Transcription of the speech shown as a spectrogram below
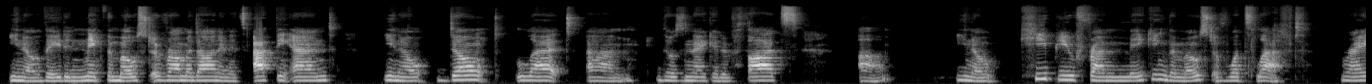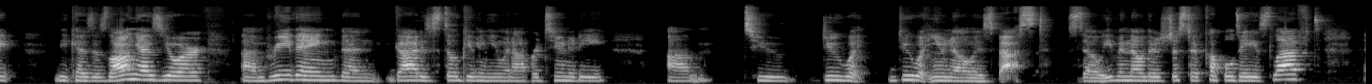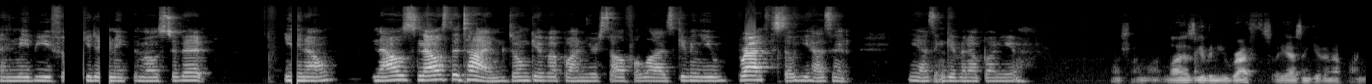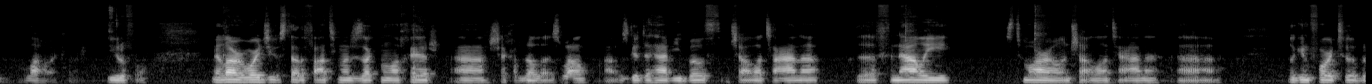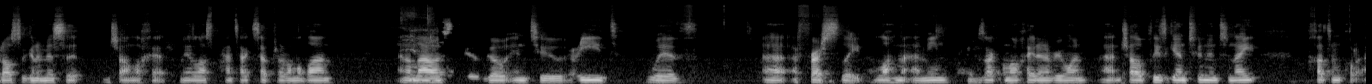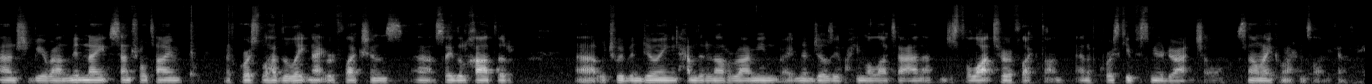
you know they didn't make the most of ramadan and it's at the end. You know don't let um, those negative thoughts um, you know, keep you from making the most of what's left, right? Because as long as you're um, breathing, then God is still giving you an opportunity um, to do what do what you know is best. So even though there's just a couple days left, and maybe you feel like you didn't make the most of it, you know, now's now's the time. Don't give up on yourself. Allah is giving you breath, so He hasn't He hasn't given up on you. MashaAllah. Allah has given you breath, so He hasn't given up on you. Allahu Akbar. Beautiful. May Allah reward you, Ustada Fatima, Jazakumullah khair, uh, Sheikh Abdullah as well. Uh, it was good to have you both, inshallah ta'ala. The finale is tomorrow, inshallah ta'ala. Uh, looking forward to it, but also going to miss it, inshallah khair. May Allah subhanahu wa ta'ala accept Ramadan and allow us to go into Eid with uh, a fresh slate. Allahumma ameen. Jazakumullah khairan, everyone. Uh, inshallah, please again tune in tonight. Khatam Quran should be around midnight Central Time. And of course, we'll have the late night reflections, uh, Sayyid Khatir, uh, which we've been doing, Alhamdulillah Rabbil by Ibn Jawzi, Rahimahullah Ta'ala. Just a lot to reflect on. And of course, keep us in your dua, inshallah. Assalamu alaikum wa rahmatullahi wa barakatuh.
